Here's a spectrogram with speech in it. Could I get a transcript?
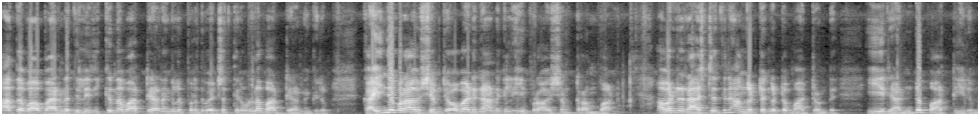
അഥവാ ഭരണത്തിൽ ഇരിക്കുന്ന പാർട്ടി ആണെങ്കിലും പ്രതിപക്ഷത്തിലുള്ള പാർട്ടിയാണെങ്കിലും കഴിഞ്ഞ പ്രാവശ്യം ജോ ബൈഡൻ ആണെങ്കിൽ ഈ പ്രാവശ്യം ട്രംപാണ്. അവരുടെ രാഷ്ട്രീയത്തിന് അങ്ങോട്ടും ഇങ്ങോട്ടും മാറ്റമുണ്ട് ഈ രണ്ട് പാർട്ടിയിലും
